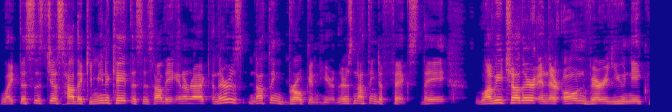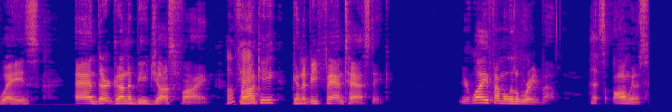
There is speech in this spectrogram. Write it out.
Like this is just how they communicate. This is how they interact, and there is nothing broken here. There's nothing to fix. They love each other in their own very unique ways, and they're gonna be just fine. Okay. Frankie gonna be fantastic. Your wife, I'm a little worried about. That's all I'm gonna say.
